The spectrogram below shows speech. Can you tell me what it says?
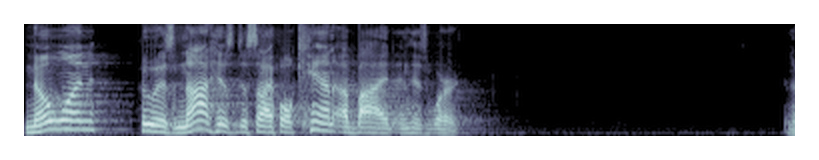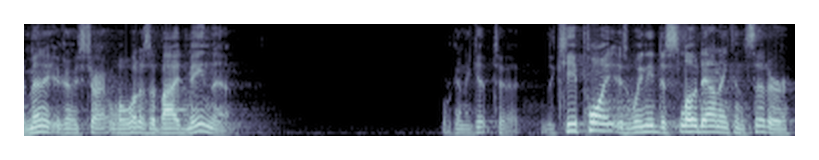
No one who is not his disciple can abide in his word. In a minute, you're going to be starting, well, what does abide mean then? We're going to get to it. The key point is we need to slow down and consider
